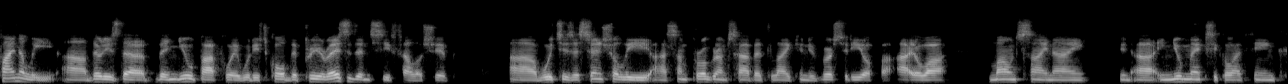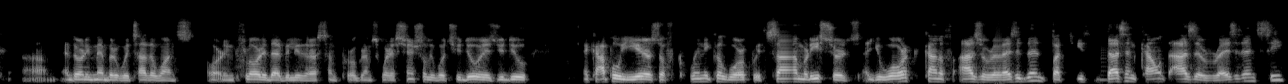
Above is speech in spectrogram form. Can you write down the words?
finally, uh, there is the, the new pathway, which is called the pre-residency fellowship, uh, which is essentially uh, some programs have it like University of Iowa, Mount Sinai, in, uh, in New Mexico, I think, um, I don't remember which other ones, or in Florida, I believe there are some programs where essentially what you do is you do a couple years of clinical work with some research. You work kind of as a resident, but it doesn't count as a residency.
